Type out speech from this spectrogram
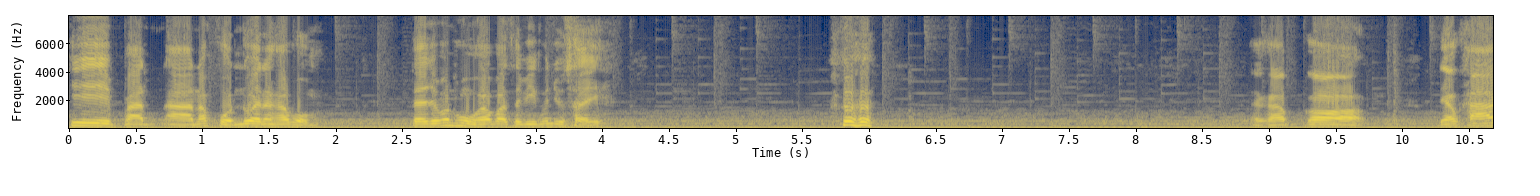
ที่ปัดอ่าน้ำฝนด้วยนะครับ ผม แต่จะมันหูครับว่าสวิตช์มันอยู่ใสนะครับ ก็เดี๋ยวค้าง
